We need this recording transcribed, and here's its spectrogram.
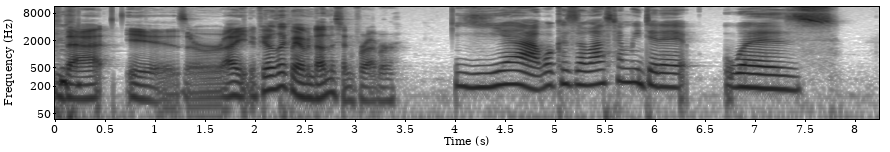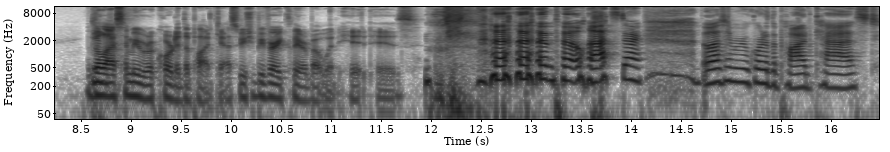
that is right. It feels like we haven't done this in forever. Yeah, well, because the last time we did it was The last time we recorded the podcast, we should be very clear about what it is. the last time. The last time we recorded the podcast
